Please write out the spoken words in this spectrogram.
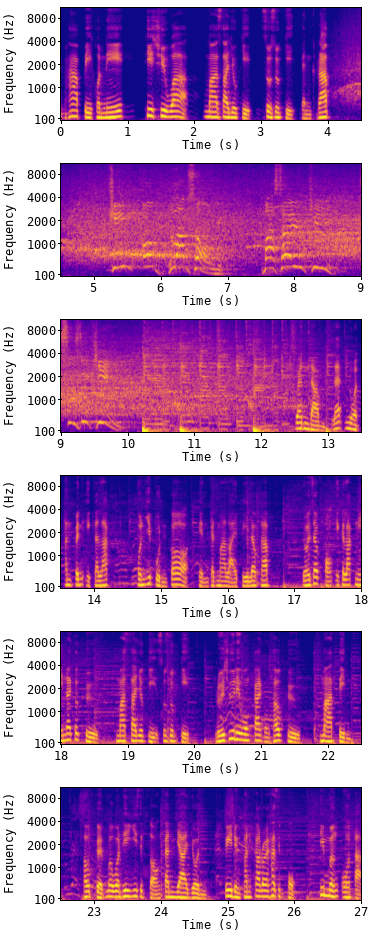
65 ปีคนนี้ ที่ชื่อว่ามาซายูกิซูซูกิกันครับ King of Love Song Masayuki Suzuki แว่นดำและหนวดอันเป็นเอกลักษณ์ คนญี่ปุ่นก็เห็นกันมาหลายปีแล้วครับ โดยเจ้าของเอกลักษณ์นี้นั่นก็คือมาซาโยกิซูซูกิหรือชื่อในวงการของเขาคือมาติน เขาเกิดเมื่อวันที่ 22 กันยายน ปี 1956 ที่เมืองโอตะ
